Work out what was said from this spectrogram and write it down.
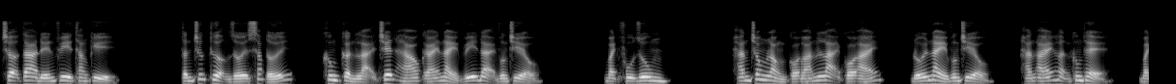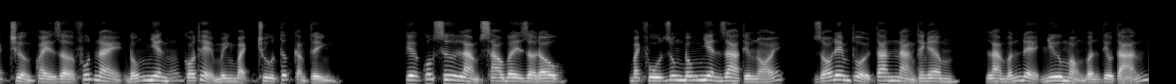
Trợ ta đến phi thăng kỳ. Tấn chức thượng giới sắp tới, không cần lại chết háo cái này vĩ đại vương triều. Bạch Phù Dung. Hắn trong lòng có oán lại có ái, đối này vương triều, hắn ái hận không thể, bạch trưởng quay giờ phút này đống nhiên có thể minh bạch chu tức cảm tình kia quốc sư làm sao bây giờ đâu? Bạch phú Dung đông nhiên ra tiếng nói, gió đêm thổi tan nàng thanh âm, làm vấn đề như mỏng vân tiêu tán.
